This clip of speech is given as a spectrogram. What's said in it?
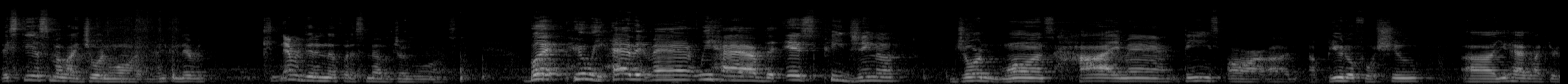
They still smell like Jordan 1s, man. You can never, can never get enough of the smell of Jordan 1s. But here we have it, man. We have the SP Gina Jordan 1s High, man. These are a, a beautiful shoe. Uh, you have like your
